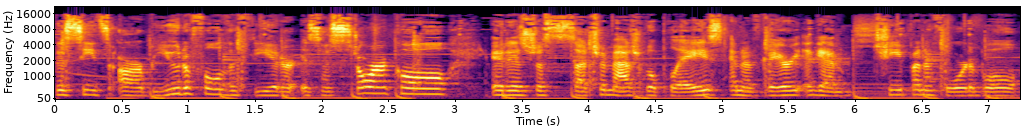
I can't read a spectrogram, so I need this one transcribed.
The seats are beautiful. The theater is historical. It is just such a magical place and a very, again, cheap and affordable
